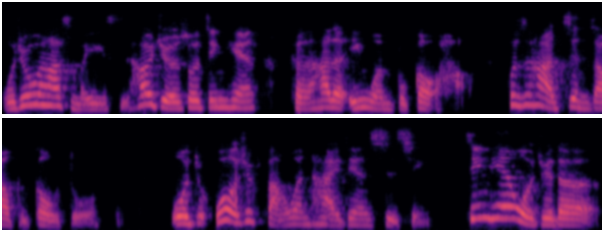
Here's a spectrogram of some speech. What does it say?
我就问他什么意思，他会觉得说，今天可能他的英文不够好，或是他的证照不够多。我就我有去访问他一件事情。今天我觉得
